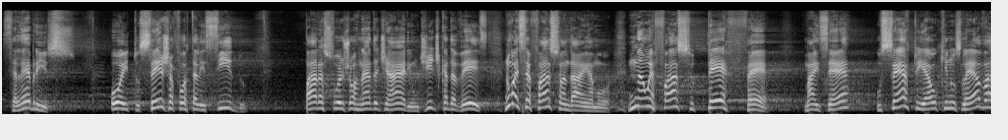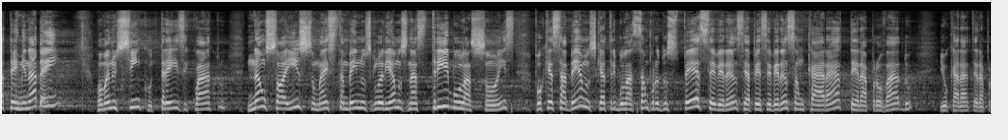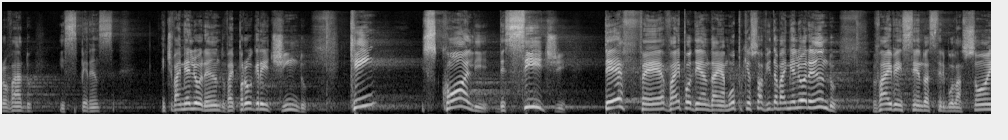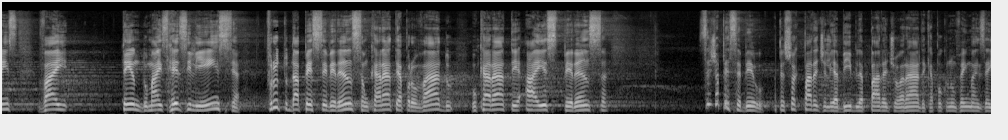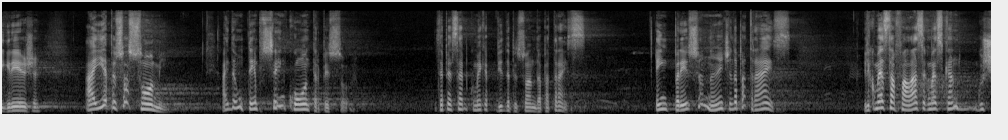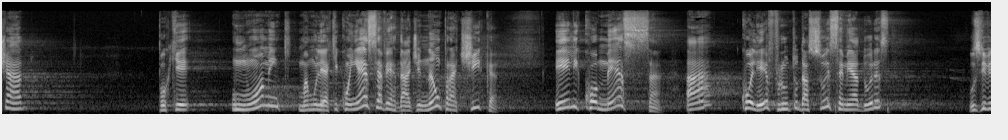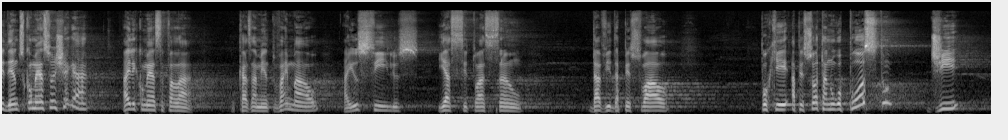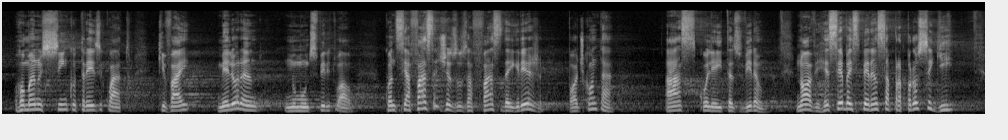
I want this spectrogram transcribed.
celebre isso. Oito, seja fortalecido para a sua jornada diária, um dia de cada vez. Não vai ser fácil andar em amor, não é fácil ter fé, mas é o certo e é o que nos leva a terminar bem. Romanos 5, 3 e 4. Não só isso, mas também nos gloriamos nas tribulações, porque sabemos que a tribulação produz perseverança, e a perseverança um caráter aprovado, e o caráter aprovado, esperança. A gente vai melhorando, vai progredindo. Quem escolhe, decide ter fé, vai poder andar em amor, porque sua vida vai melhorando, vai vencendo as tribulações, vai tendo mais resiliência, fruto da perseverança, um caráter aprovado, o caráter a esperança. Você já percebeu? A pessoa que para de ler a Bíblia, para de orar, daqui a pouco não vem mais à igreja. Aí a pessoa some. Aí dá um tempo, você encontra a pessoa. Você percebe como é que a vida da pessoa anda para trás? É impressionante, anda para trás. Ele começa a falar, você começa a ficar angustiado. Porque um homem, uma mulher que conhece a verdade e não pratica, ele começa a colher fruto das suas semeaduras, os dividendos começam a chegar. Aí ele começa a falar: o casamento vai mal, aí os filhos e a situação da vida pessoal, porque a pessoa está no oposto de Romanos 5, 3 e 4 que vai melhorando no mundo espiritual. Quando se afasta de Jesus, afasta da igreja, pode contar. As colheitas virão. Nove, receba a esperança para prosseguir.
